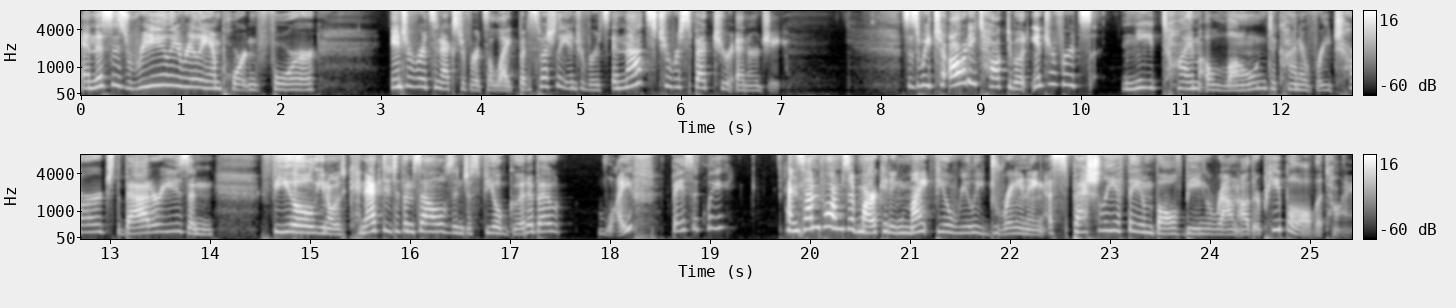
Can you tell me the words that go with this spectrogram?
and this is really really important for introverts and extroverts alike, but especially introverts, and that's to respect your energy. So, as we t- already talked about, introverts need time alone to kind of recharge the batteries and feel, you know, connected to themselves and just feel good about life, basically. And some forms of marketing might feel really draining, especially if they involve being around other people all the time.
